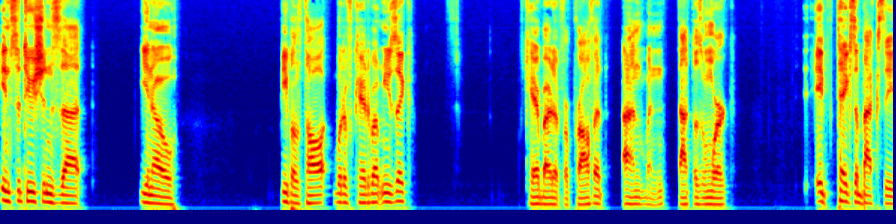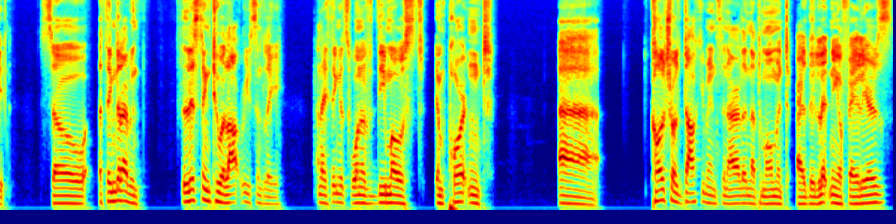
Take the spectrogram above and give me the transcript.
institutions that, you know, people thought would have cared about music care about it for profit. And when that doesn't work, it takes a backseat. So, a thing that I've been listening to a lot recently, and I think it's one of the most important uh, cultural documents in Ireland at the moment, are the Litany of Failures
